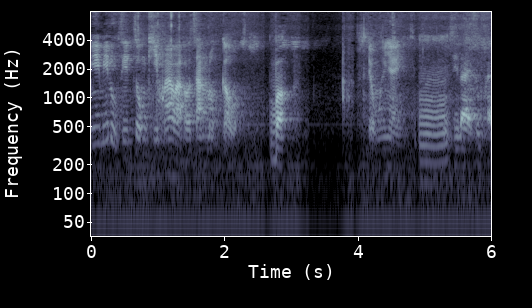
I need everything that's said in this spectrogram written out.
มีมีลูกศิษย์ทรงคลิปมาว่าเขาสั่งลมเก่าบอกเจ้ามือใหญ่อืมสีได้ทุกใคร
